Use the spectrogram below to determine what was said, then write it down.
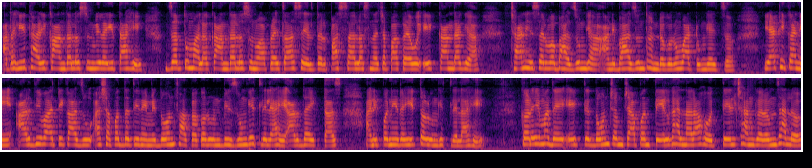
आता ही थाळी कांदा लसूण विरहित आहे. जर तुम्हाला कांदा लसूण वापरायचा असेल तर पाच सहा लसणाच्या पाकळ्या व एक कांदा घ्या. छान हे सर्व भाजून घ्या आणि भाजून थंड करून वाटून घ्यायचं. या ठिकाणी अर्धी वाटी काजू अशा पद्धतीने मी दोन फाका करून भिजवून घेतलेले आहे अर्धा एक तास आणि पनीरही तळून घेतलेलं आहे. कढईमध्ये एक ते दोन चमचे आपण तेल घालणार आहोत. तेल छान गरम झालं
